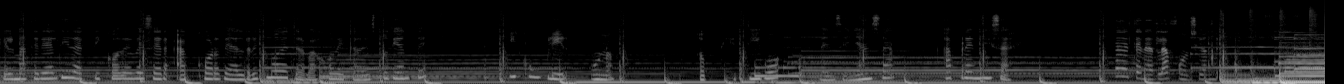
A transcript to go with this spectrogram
que el material didáctico debe ser acorde al ritmo de trabajo de cada estudiante y cumplir un objetivo de enseñanza-aprendizaje. Debe tener la función de...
